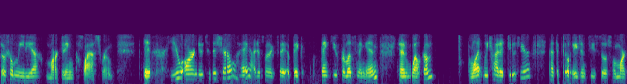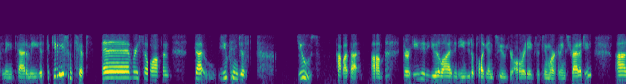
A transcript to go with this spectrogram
social media marketing classroom. If you are new to the show, hey, I just want to say a big thank you for listening in and welcome what we try to do here at the Go Agency Social Marketing Academy is to give you some tips every so often that you can just use. How about that? Um, they're easy to utilize and easy to plug into your already existing marketing strategy. Uh,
